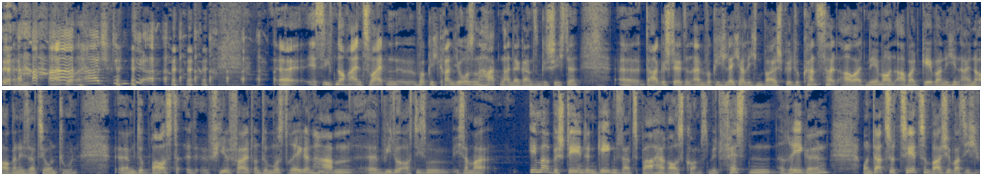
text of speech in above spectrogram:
also, stimmt, ja. Äh, es gibt noch einen zweiten äh, wirklich grandiosen Haken an der ganzen Geschichte, äh, dargestellt in einem wirklich lächerlichen Beispiel. Du kannst halt Arbeitnehmer und Arbeitgeber nicht in eine Organisation tun. Ähm, du brauchst äh, Vielfalt und du musst Regeln haben, äh, wie du aus diesem, ich sag mal, immer bestehenden Gegensatzpaar herauskommst mit festen Regeln. Und dazu zählt zum Beispiel, was ich,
